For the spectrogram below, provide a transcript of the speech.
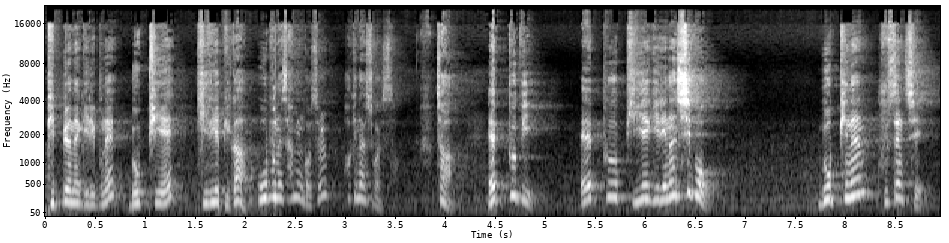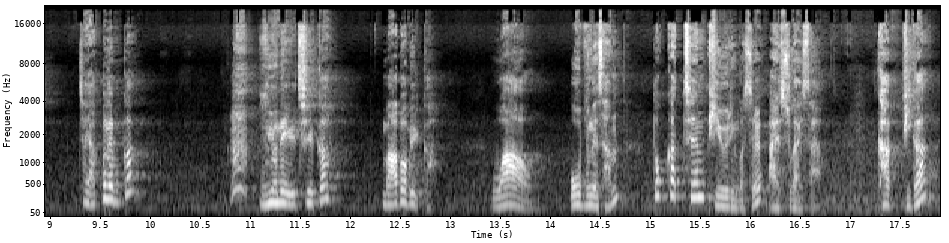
빗변의 길이 분의 높이의 길이의 비가 5분의 3인 것을 확인할 수가 있어. 자, FB, FB의 길이는 15, 높이는 9cm. 자, 약분해볼까? 헉, 우연의 일치일까? 마법일까? 와우, 5분의 3 똑같은 비율인 것을 알 수가 있어요. 각 비가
